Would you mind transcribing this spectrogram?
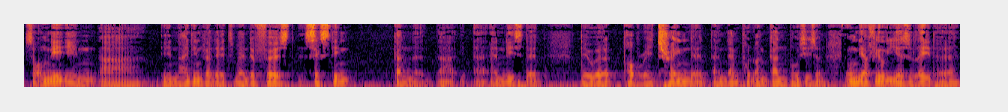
So only in uh, in 1938, when the first 16 gunners uh, uh, enlisted, they were properly trained and then put on gun position. Only a few years later,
